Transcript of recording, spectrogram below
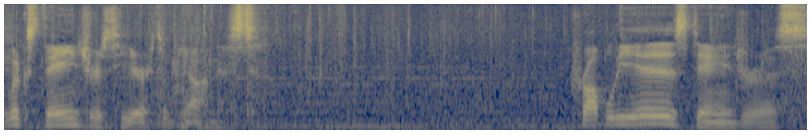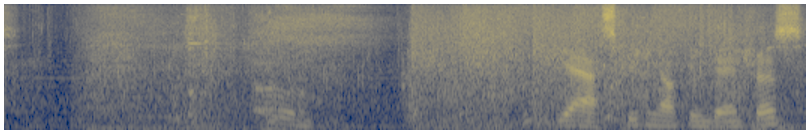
looks dangerous here, to be honest. Probably is dangerous. Oh. Yeah, speaking of being dangerous.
